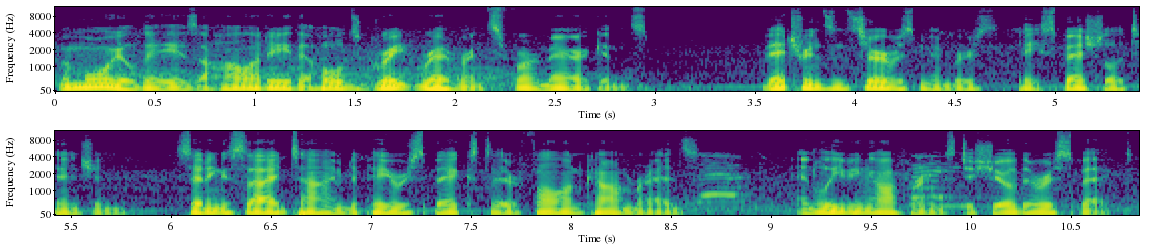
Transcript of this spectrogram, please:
Memorial Day is a holiday that holds great reverence for Americans. Veterans and service members pay special attention, setting aside time to pay respects to their fallen comrades and leaving offerings to show their respect.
